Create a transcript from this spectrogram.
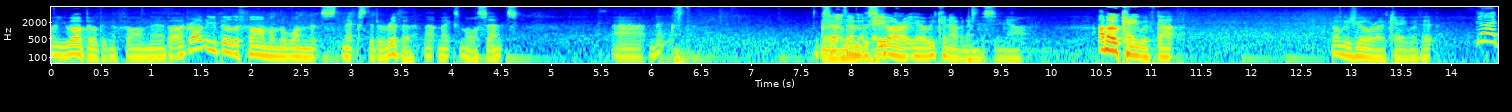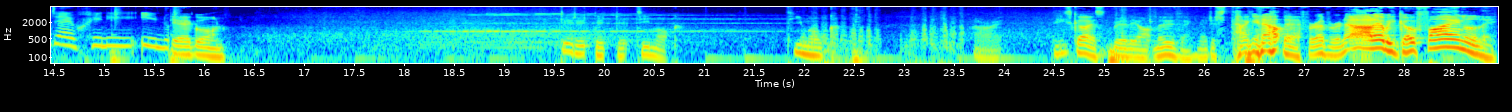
Well, you are building a farm there, but I'd rather you build a farm on the one that's next to the river. That makes more sense. Uh, next. Accept number embassy. Alright, yeah, we can have an embassy now. I'm okay with that. As long as you're okay with it. Gadewch chi ni un Yeah, go on. T-Mock. T-Mock. Alright. These guys really aren't moving. They're just hanging out there forever. And ah, there we go. Finally.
